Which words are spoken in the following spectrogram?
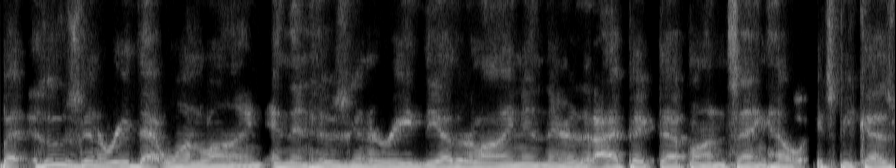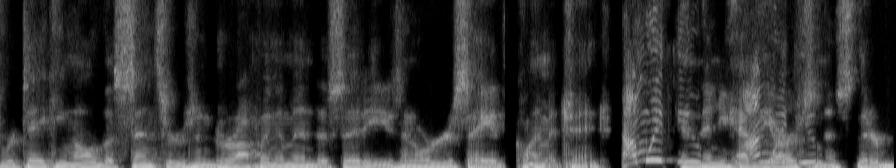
But who's going to read that one line? And then who's going to read the other line in there that I picked up on saying, hell, it's because we're taking all the sensors and dropping them into cities in order to say it's climate change. i'm with you And then you have I'm the with you. arsonists that are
